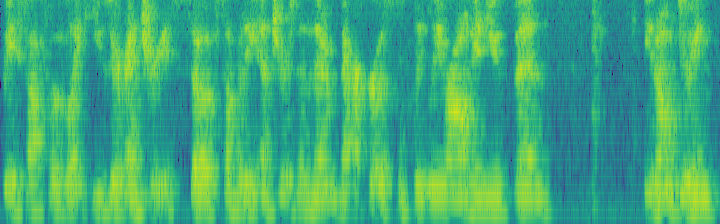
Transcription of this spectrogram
based off of like user entries. So if somebody enters in their macros completely wrong and you've been, you know, doing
